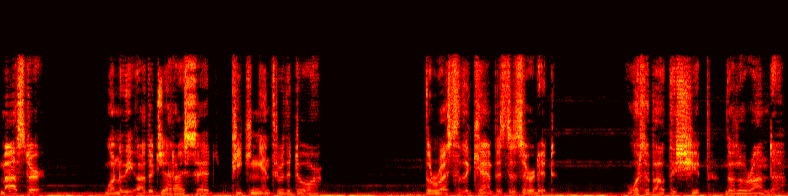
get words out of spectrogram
Master, one of the other Jedi said, peeking in through the door. The rest of the camp is deserted. What about the ship, the Loranda?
